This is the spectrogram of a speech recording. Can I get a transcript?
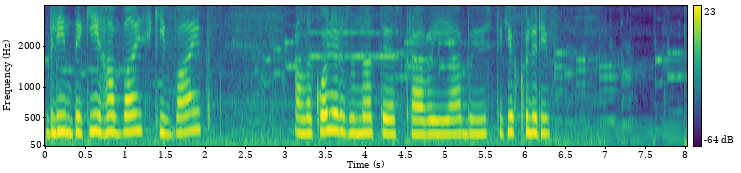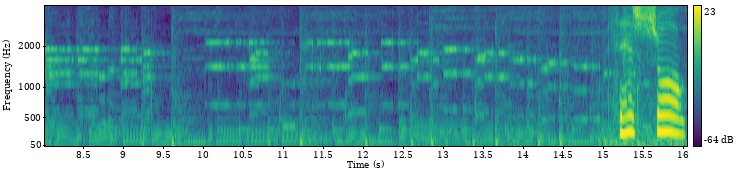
Блін, такий гавайський вайб, але колір занадто яскравий, я боюсь таких кольорів. Це шок.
